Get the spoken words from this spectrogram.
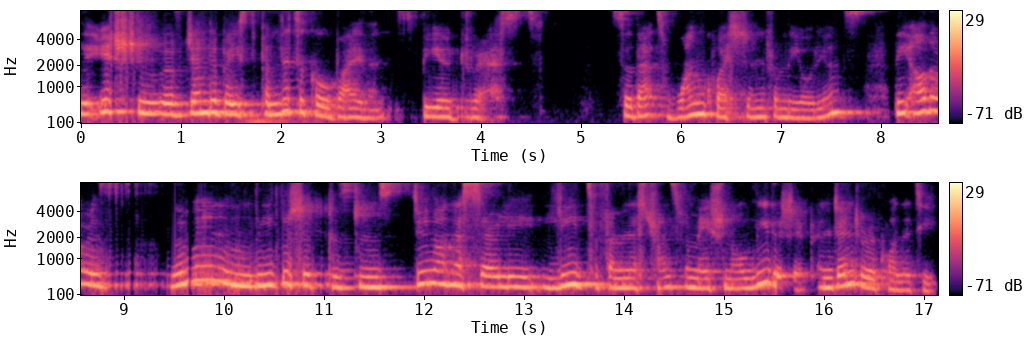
the issue of gender-based political violence be addressed? So that's one question from the audience. The other is women in leadership positions do not necessarily lead to feminist transformational leadership and gender equality.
